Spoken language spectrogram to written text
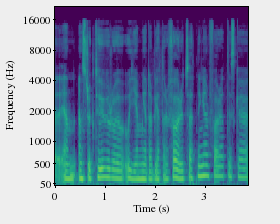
en, en struktur och, och, ge medarbetare förutsättningar för att det ska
